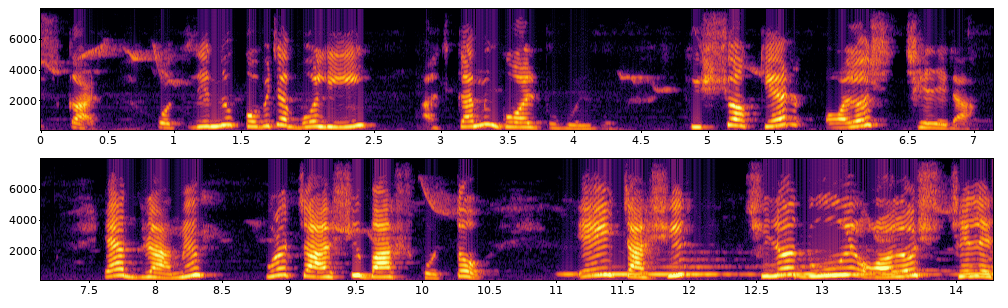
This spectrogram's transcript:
নমস্কার। প্রতিদিন কবিতা বলি, আজকে আমি গল্প বলব। কৃষকের অলস ছেলেরা। এক গ্রামে পুরো চাষি বাস করত। এই চাষির ছিল দুই অলস ছেলে।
